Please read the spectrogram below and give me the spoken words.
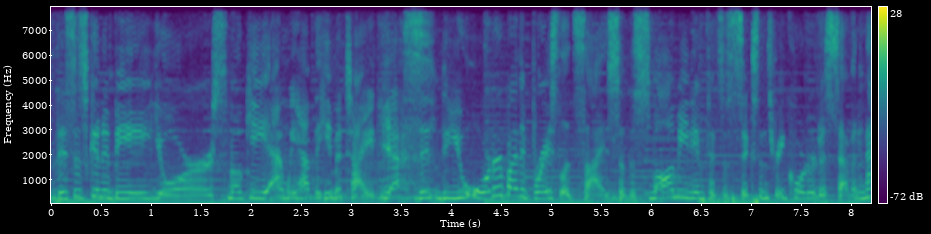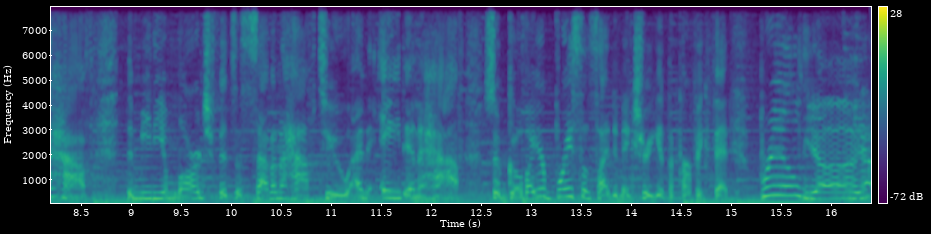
This is gonna be your smoky and we have the hematite. Yes. The, the- you order by the bracelet size. So the small medium fits a six and three quarter to seven and a half. The medium large fits a seven and a half to an eight and a half. So go by your bracelet side to make sure you get the perfect fit. Brilliant. Yeah,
